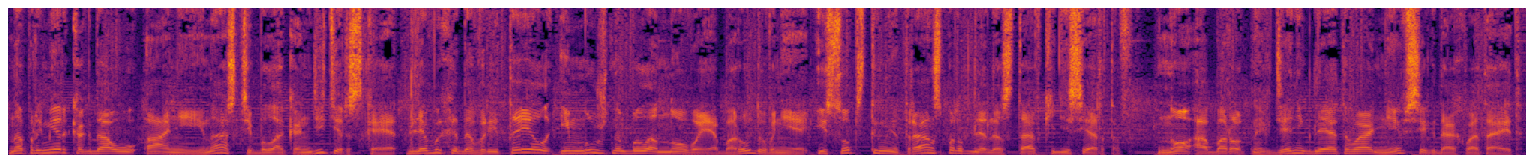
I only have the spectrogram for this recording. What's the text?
Например, когда у Ани и Насти была кондитерская, для выхода в ритейл им нужно было новое оборудование и собственный транспорт для доставки десертов. Но оборотных денег для этого не всегда хватает.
